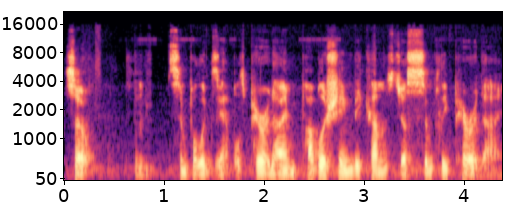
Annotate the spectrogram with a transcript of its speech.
So simple examples. Paradigm Publishing becomes just simply Paradigm.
